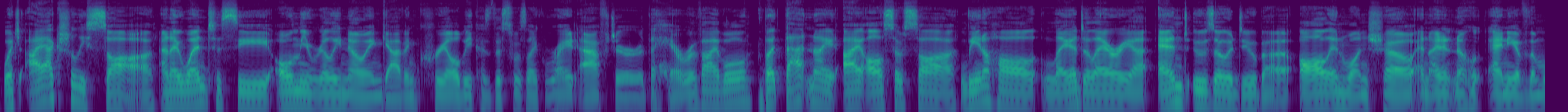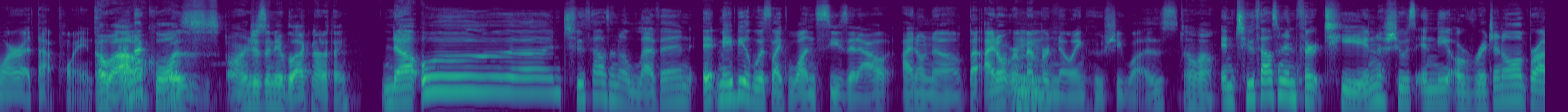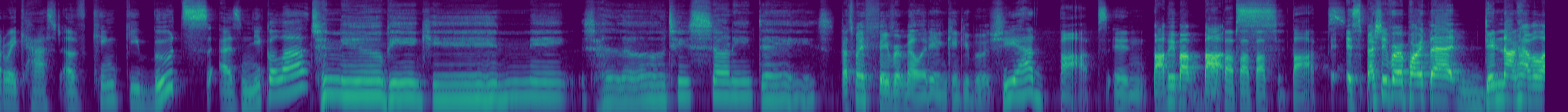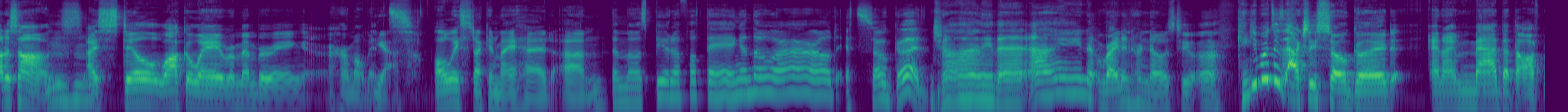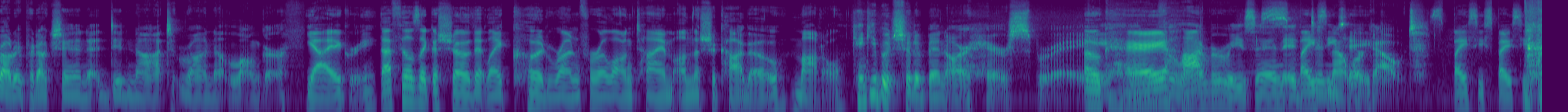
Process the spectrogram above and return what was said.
which I actually saw. And I went to see only really knowing Gavin Creel because this was like right after the hair revival. But that night, I also saw Lena Hall, Lea Delaria, and Uzo Aduba all in one show. And I didn't know who any of them were at that point. Oh wow, Isn't that cool? Was Orange is the New Black not a thing? No, ooh, in 2011, it maybe was like one season out. I don't know, but I don't remember knowing who she was. Oh wow. In 2013, she was in the original Broadway cast of Kinky Boots as Nicola. To new beginnings, hello to sunny days. That's my favorite melody in Kinky Boots. She had bops in Boppy bop bops. bop bop bop bops. Especially for a part that did not have a lot of songs. Mm-hmm. I still walk away remembering her moments. Yeah, always stuck in my head. Um, the most beautiful thing in the world. It's so good. Johnny that I know. Right in her nose, too. Ugh. Kinky Boots is actually so good, and I'm mad that the off Broadway production did not run longer. Yeah, I agree. That feels like a show that like could run for a long time on the Chicago model. Kinky Boots should have been our hairspray. Okay, And for hot, whatever reason, it did spicy not work out. Spicy, spicy.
